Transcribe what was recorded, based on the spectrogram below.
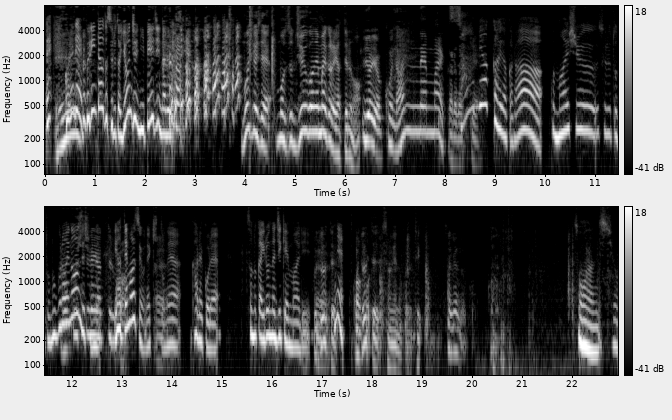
え、これね、プリントアウトすると42ページになるらしい。もしかして、もうその15年前からやってるの？えいやいや、これ何年前からだっけ？300回だから、これ毎週するとどのぐらいなんでしょう6 7ね。やってるかてますよね、きっとね。かれこれ。その間いろんな事件もあり。これどうやって、ねこれどうやって下げるの？これ。て下げるのそうなんですよ。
